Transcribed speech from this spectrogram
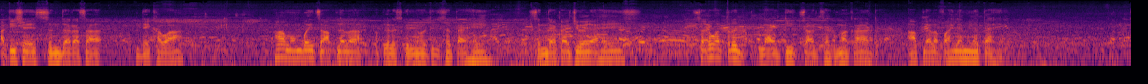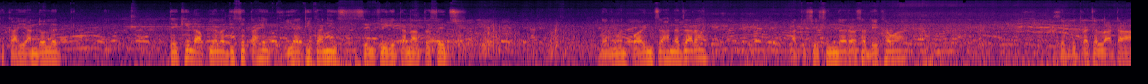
अतिशय सुंदर असा देखावा हा मुंबईचा आपल्याला आपल्याला स्क्रीनवरती दिसत आहे. संध्याकाळची वेळ आहे. सर्वत्र लाईटीचा झगमगाट आपल्याला पाहायला मिळत आहे. काही आंदोलक देखील आपल्याला दिसत आहेत. या ठिकाणी सेल्फी घेताना तसेच नरिमन पॉईंटचा हा नजारा. अतिशय सुंदर असा देखावा. समुद्राच्या लाटा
